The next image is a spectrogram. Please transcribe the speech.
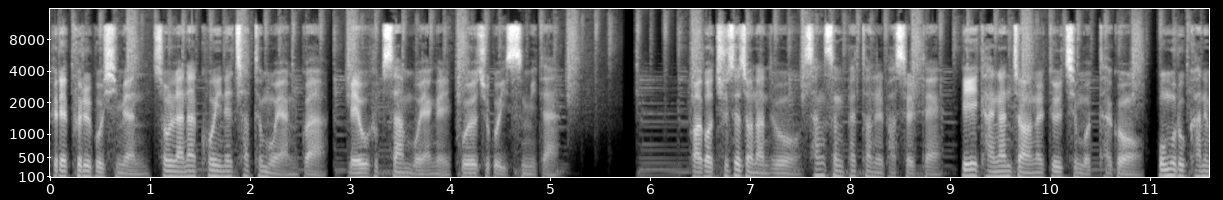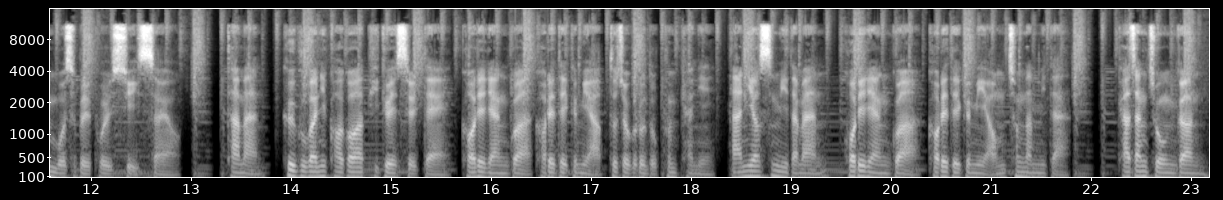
그래프를 보시면 솔라나 코인의 차트 모양과 매우 흡사한 모양을 보여주고 있습니다. 과거 추세 전환 후 상승 패턴을 봤을 때꽤 강한 저항을 뚫지 못하고 호무룩하는 모습을 볼 수 있어요. 다만 그 구간이 과거와 비교했을 때 거래량과 거래대금이 압도적으로 높은 편이 아니었습니다만 거래량과 거래대금이 엄청납니다. 가장 좋은 건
